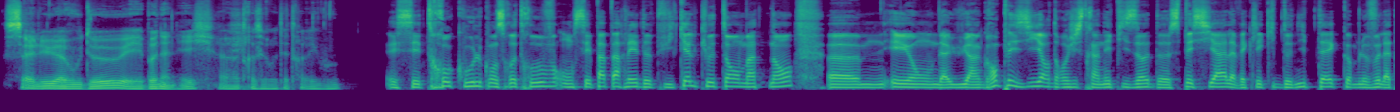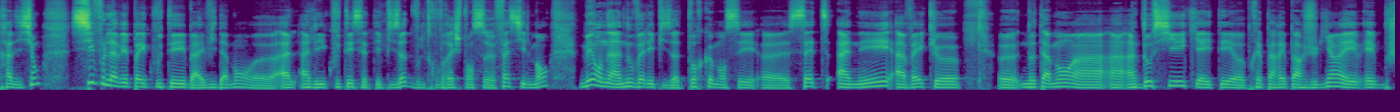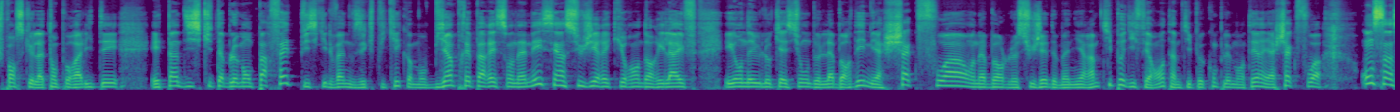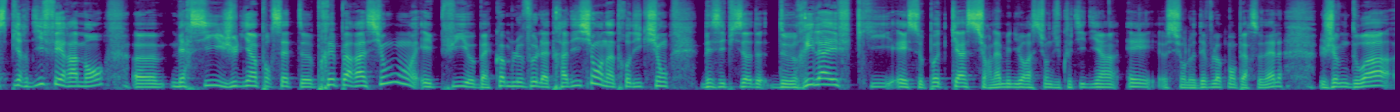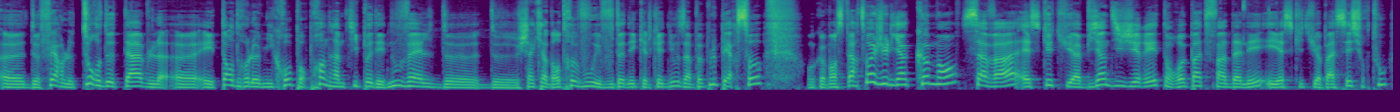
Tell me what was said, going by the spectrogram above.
Salut à vous deux et bonne année, euh, très heureux d'être avec vous. Et c'est trop cool qu'on se retrouve. On s'est pas parlé depuis quelques temps maintenant, euh, et on a eu un grand plaisir d'enregistrer un épisode spécial avec l'équipe de Niptech, comme le veut la tradition. Si vous l'avez pas écouté, bah évidemment, euh, allez écouter cet épisode. Vous le trouverez, je pense, facilement. Mais on a un nouvel épisode pour commencer euh, cette année avec euh, euh, notamment un, dossier qui a été préparé par Julien, et je pense que la temporalité est indiscutablement parfaite puisqu'il va nous expliquer comment bien préparer son année. C'est un sujet récurrent dans Life et on a eu l'occasion de l'aborder, mais à chaque fois, on aborde le sujet de manière un petit peu différente, un petit peu complémentaire et à chaque fois, on s'inspire différemment. Euh, merci Julien pour cette préparation et puis, euh, bah, comme le veut la tradition en introduction des épisodes de Life qui est ce podcast sur l'amélioration du quotidien et sur le développement personnel, je me dois euh, de faire le tour de table euh, et tendre le micro pour prendre un petit peu des nouvelles de, de chacun d'entre vous et vous donner quelques news un peu plus perso. On commence par toi, Julien. Comment ça va? Est-ce que tu as bien digéré ton repas de fin d'année et est-ce que tu as passé surtout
